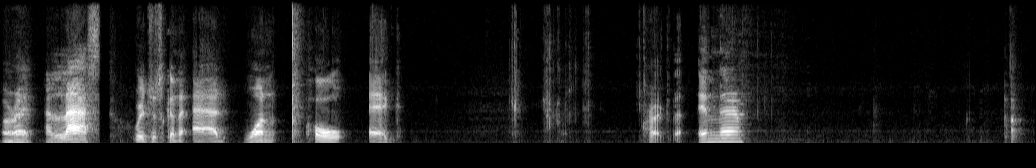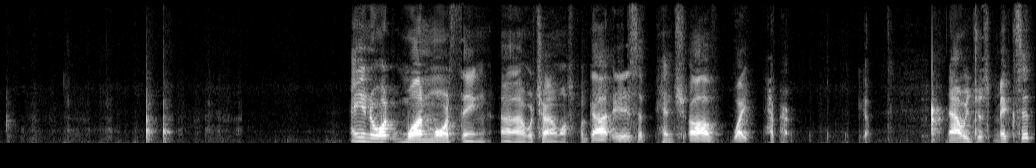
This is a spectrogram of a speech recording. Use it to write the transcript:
All right, and last, we're just going to add one whole egg. Crack that in there. And you know what? One more thing, uh, which I almost forgot, is a pinch of white pepper. Now we just mix it.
